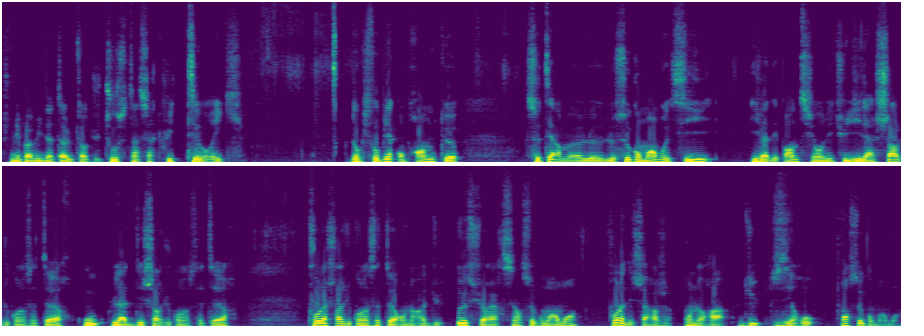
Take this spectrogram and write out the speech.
je n'ai pas mis d'interrupteur du tout, c'est un circuit théorique. Donc il faut bien comprendre que ce terme, le, second membre ici, il va dépendre si on étudie la charge du condensateur ou la décharge du condensateur. Pour la charge du condensateur, on aura du E sur RC en second membre. Pour la décharge, on aura du 0 en second membre.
